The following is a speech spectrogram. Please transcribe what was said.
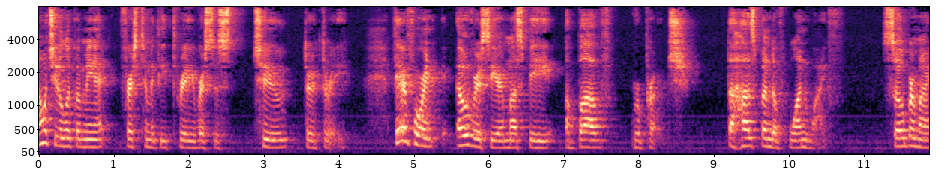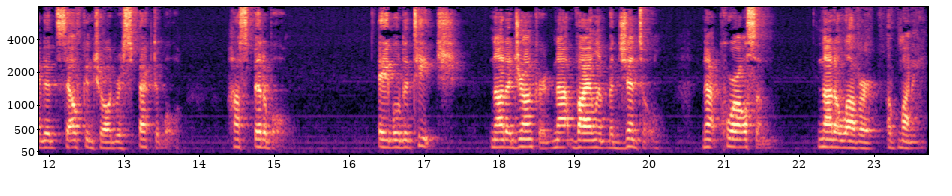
I want you to look with me at 1 Timothy 3, verses 2 through 3. Therefore, an overseer must be above reproach, the husband of one wife, sober minded, self controlled, respectable, hospitable, able to teach, not a drunkard, not violent but gentle, not quarrelsome, not a lover of money.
